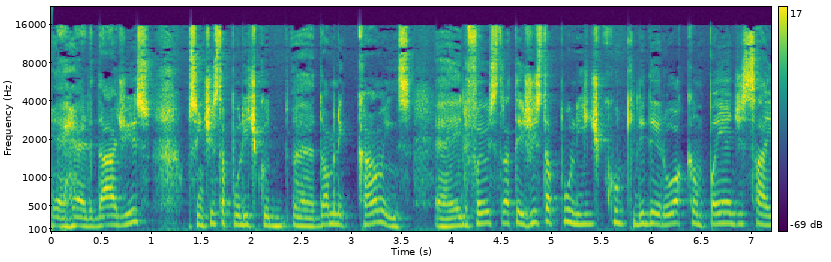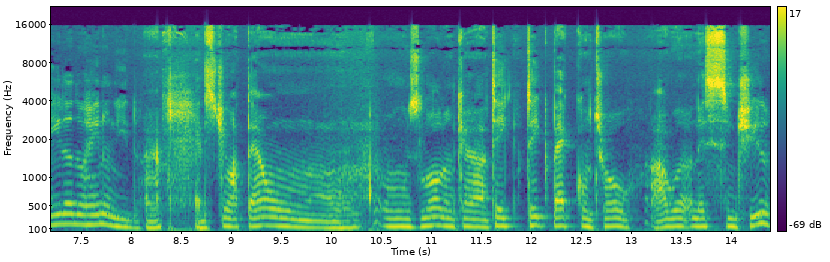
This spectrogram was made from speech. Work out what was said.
é realidade isso, o cientista político é, Dominic Cummings, é, ele foi o estrategista político que liderou a campanha de saída do Reino Unido. Né? Eles tinham até um, um slogan que era Take, take Back Control, algo nesse sentido.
